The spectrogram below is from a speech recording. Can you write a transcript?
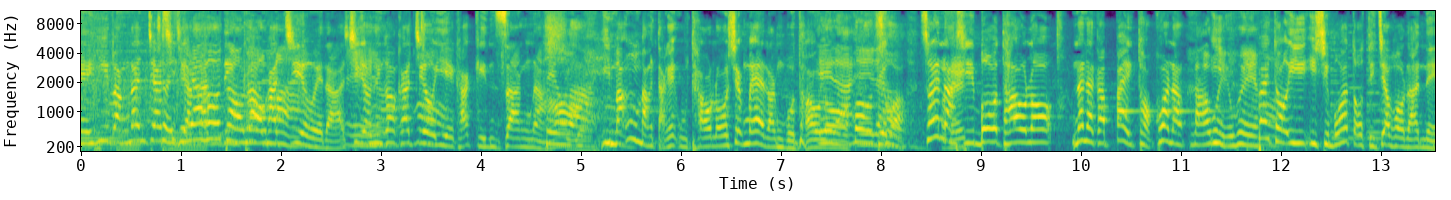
诶，希望咱家是人口较少的啦，是人口较少，伊会较紧张啦。对啦，伊嘛毋望大家有头路，什么人无头路，对无？所以若是无头路，咱来甲拜托，看人老委会，拜托伊，伊是无法度直接互咱的。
